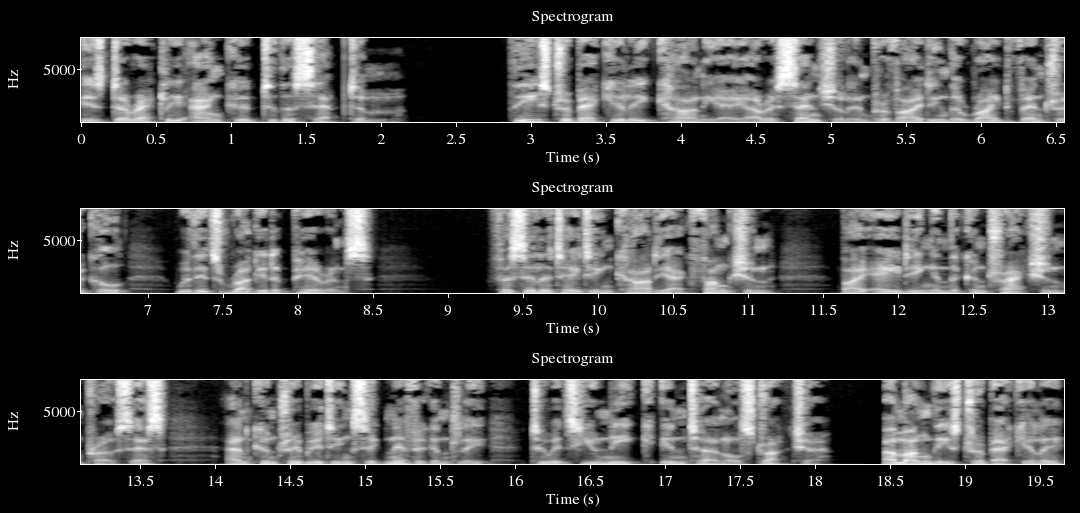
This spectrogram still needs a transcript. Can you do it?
is directly anchored to the septum. These trabeculae carneae are essential in providing the right ventricle with its rugged appearance, facilitating cardiac function by aiding in the contraction process and contributing significantly to its unique internal structure. Among these trabeculae,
